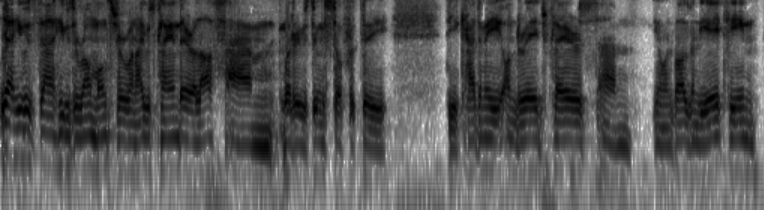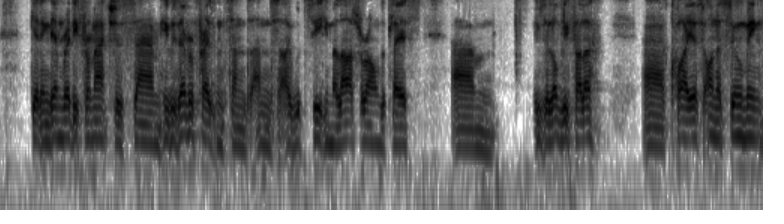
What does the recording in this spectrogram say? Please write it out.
Yeah, he was uh, he was around Munster when I was playing there a lot. Um, whether he was doing stuff with the the academy underage players, um, you know, involving the A team, getting them ready for matches. Um, he was ever present, and and I would see him a lot around the place. Um, he was a lovely fella, uh, quiet, unassuming,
